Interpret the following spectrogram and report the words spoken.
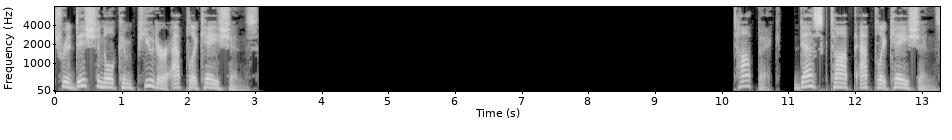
Traditional computer applications. Topic: Desktop applications.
